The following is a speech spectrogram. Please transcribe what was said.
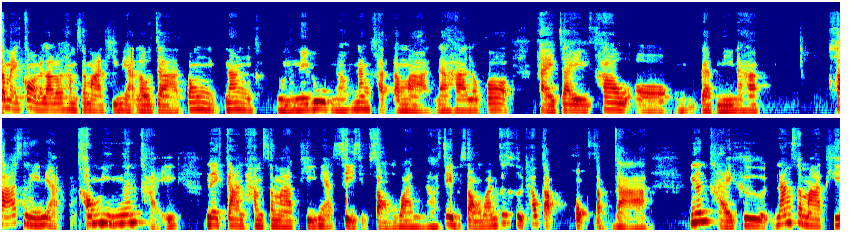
สมัยก่อนเวลาเราทำสมาธิเนี่ยเราจะต้องนั่งในรูปนะนั่งขัดตมาดนะคะ แล้วก็หายใจเข้าออกแบบนี้นะคะ คลาสนี้เนี่ยเขามีเงื่อนไขในการทำสมาธิเนี่ย 42 วันนะ42 วันก็คือเท่ากับ 6 สัปดาห์ เงื่อนไขคือนั่งสมาธิ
